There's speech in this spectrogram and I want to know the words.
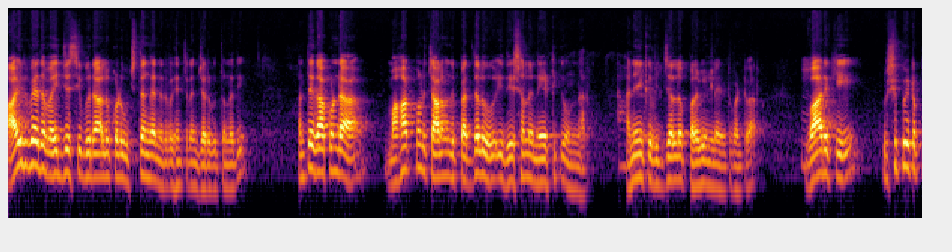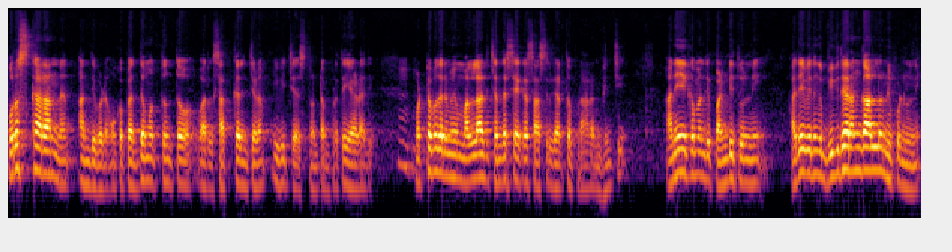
ఆయుర్వేద వైద్య శిబిరాలు కూడా ఉచితంగా నిర్వహించడం జరుగుతున్నది. అంతేకాకుండా మహాత్ములు చాలామంది పెద్దలు ఈ దేశంలో నేటికి ఉన్నారు. అనేక విద్యల్లో ప్రవీణులైనటువంటి వారు. వారికి కృషిపీఠ పురస్కారాన్ని అందివ్వడం ఒక పెద్ద మొత్తంతో వారికి సత్కరించడం ఇవి చేస్తుంటాం ప్రతి ఏడాది. మొట్టమొదటి మేము మల్లాది చంద్రశేఖర శాస్త్రి గారితో ప్రారంభించి అనేక మంది పండితుల్ని అదేవిధంగా వివిధ రంగాల్లో నిపుణుల్ని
